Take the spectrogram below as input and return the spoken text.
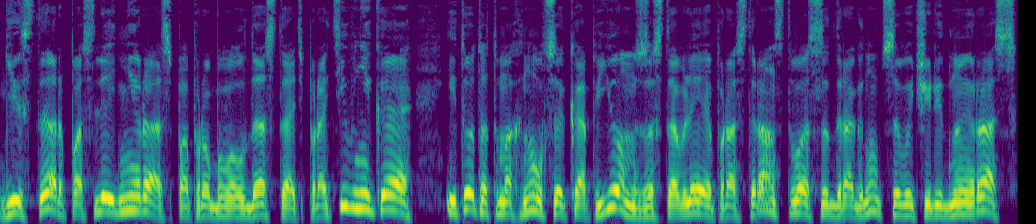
Гистар последний раз попробовал достать противника, и тот отмахнулся копьем, заставляя пространство содрогнуться в очередной раз,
